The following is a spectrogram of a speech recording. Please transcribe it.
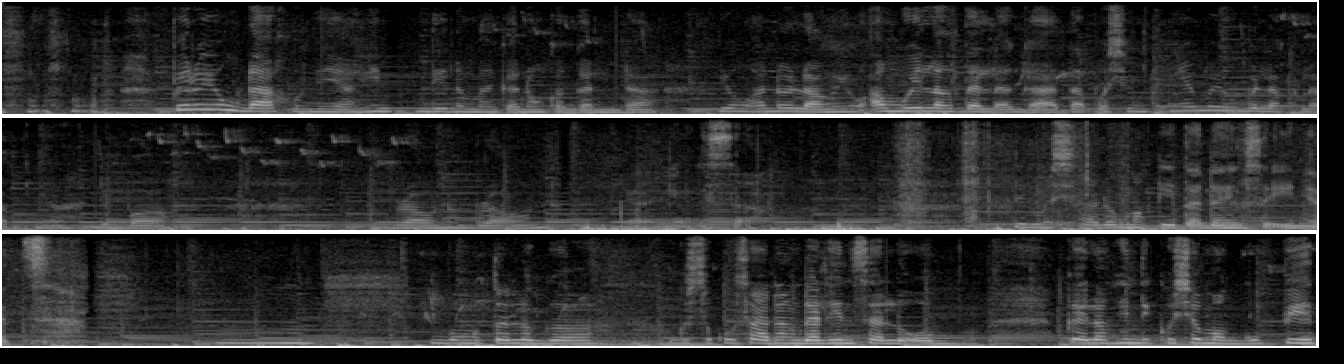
Pero yung dahon niya, hindi naman ganun kaganda. Yung ano lang, yung amoy lang talaga. Tapos yung tingnan mo yung bulaklak niya, di ba? Brown na brown. Yan yung isa. Hindi masyadong makita dahil sa init. Hmm, bango talaga. Gusto ko sanang dalhin sa loob. Kaya lang hindi ko siya magupit.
